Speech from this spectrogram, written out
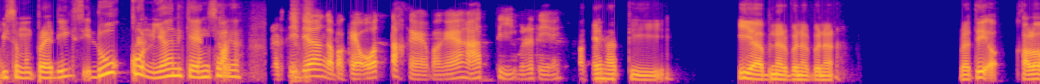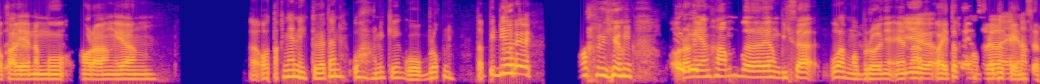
bisa memprediksi. Dukun ya ini Cancer ya. berarti dia nggak pakai otak ya, pakainya hati berarti ya? Pakai hati. Iya bener bener bener. Berarti o kalau kalian nemu orang yang, eee, otaknya nih kelihatan, wah ini kayaknya goblok nih, tapi dia orang yang orang yang humble, yang bisa, wah ngobrolnya enak, Iya, wah itu Cancer itu enak. Cancer.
